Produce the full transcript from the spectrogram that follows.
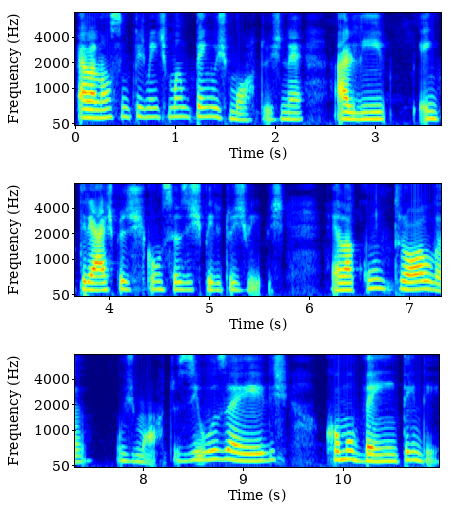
ela não simplesmente mantém os mortos, né? Ali, entre aspas, com seus espíritos vivos. Ela controla os mortos e usa eles como bem entender.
